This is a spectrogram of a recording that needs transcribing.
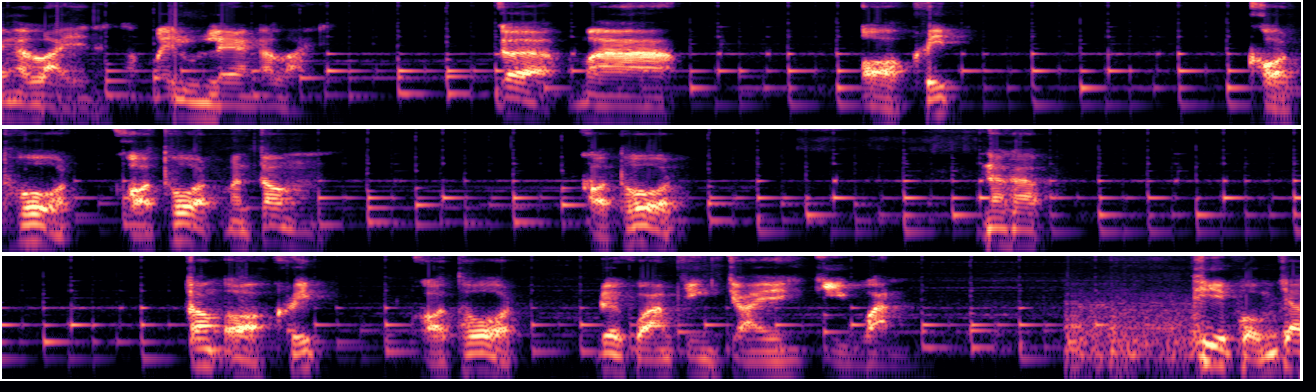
งอะไรนะครับ ไม่รุนแรงอะไร ก็มาออกคลิป ขอโทษ ขอโทษมันต้อง ขอโทษนะครับ ต้องออกคลิปขอโทษด้วยความจริงใจกี่วัน ที่ผมจะ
